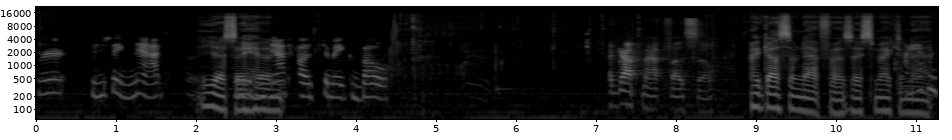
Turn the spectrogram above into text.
Where did you say gnat? Yes, We I need had. gnat fuzz to make bow. I got that fuzz, so. I got some gnat fuzz. I smacked a I gnat. haven't.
